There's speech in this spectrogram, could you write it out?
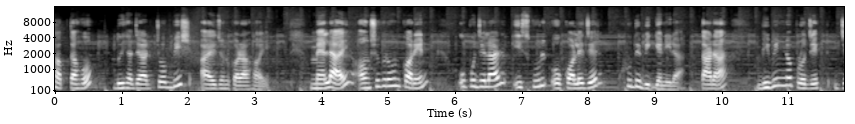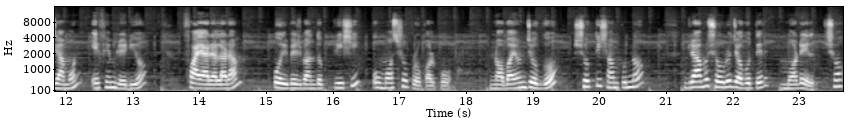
সপ্তাহ দুই হাজার চব্বিশ আয়োজন করা হয়। মেলায় অংশগ্রহণ করেন উপজেলার স্কুল ও কলেজের ক্ষুদে বিজ্ঞানীরা। তারা বিভিন্ন প্রজেক্ট যেমন এফএম রেডিও, ফায়ার অ্যালার্ম, পরিবেশ বান্ধব কৃষি ও মৎস্য প্রকল্প। নবায়নযোগ্য শক্তি সম্পূর্ণ গ্রাম সৌর জগতের মডেল সহ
